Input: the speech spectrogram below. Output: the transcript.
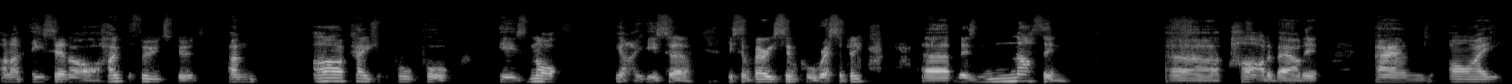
and I, he said, oh, I hope the food's good. And our Cajun pulled pork is not, you know, it's a, it's a very simple recipe. Uh, there's nothing uh, hard about it. And I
